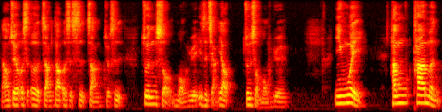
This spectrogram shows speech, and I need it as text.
然后最后二十二章到二十四章就是遵守盟约，一直讲要遵守盟约，因为他们他们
